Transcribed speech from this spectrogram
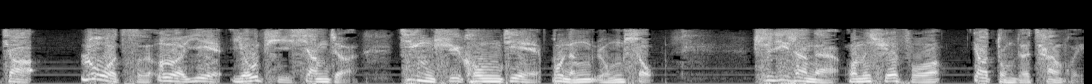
叫若此恶业有体相者，尽虚空界不能容受。实际上呢，我们学佛。要懂得忏悔，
